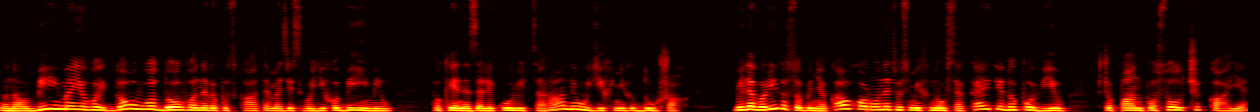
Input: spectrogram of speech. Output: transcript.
Вона обійме його і довго-довго не випускатиме зі своїх обіймів, поки не залікуються рани у їхніх душах. Біля воріт особняка охоронець усміхнувся Кейт і доповів, що пан посол чекає.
